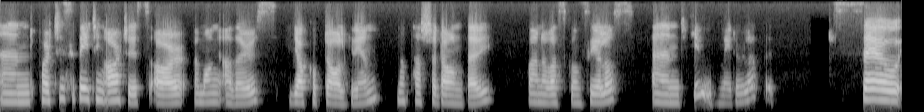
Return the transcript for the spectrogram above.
And participating artists are, among others, Jakob Dahlgren, Natasha Dahnberg, Joana Vasconcelos, and you, Maider Lopez. So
